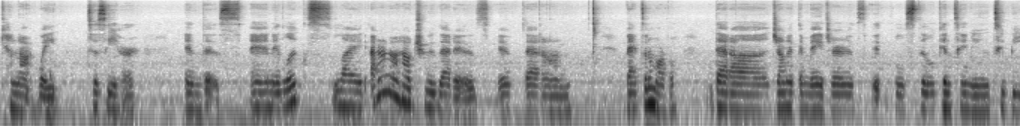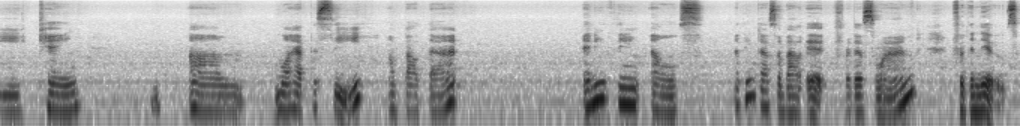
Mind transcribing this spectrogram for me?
cannot wait to see her in this. And it looks like I don't know how true that is. If that um back to the Marvel that uh Jonathan Majors it will still continue to be Kang. Um we'll have to see about that. Anything else? I think that's about it for this one for the news.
